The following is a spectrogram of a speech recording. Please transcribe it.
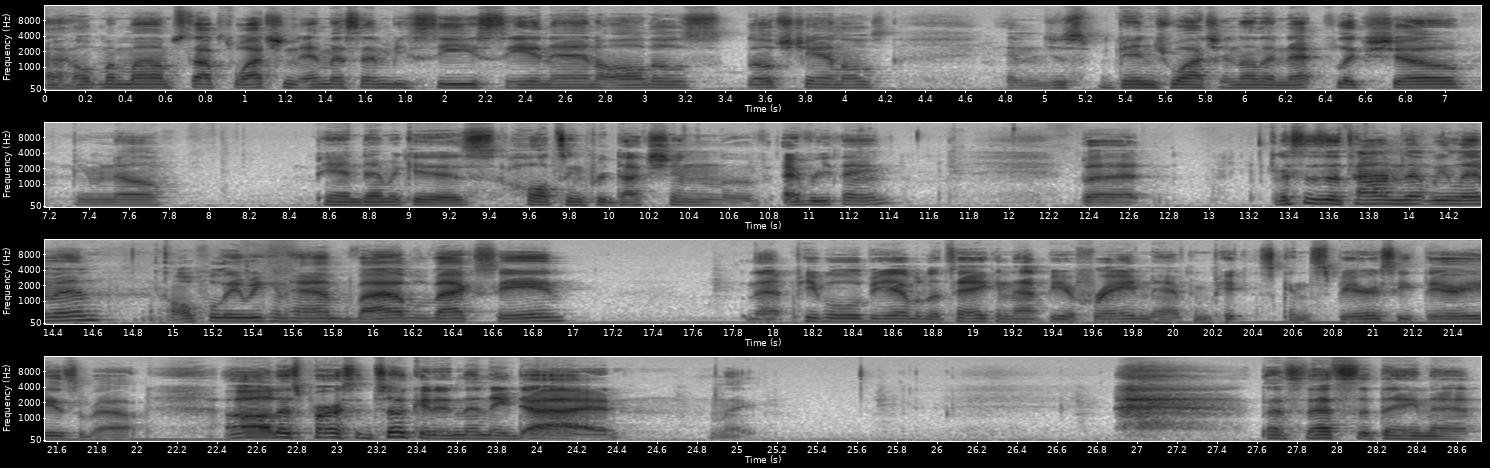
I hope my mom stops watching MSNBC, CNN, all those those channels, and just binge watch another Netflix show. Even though pandemic is halting production of everything, but this is the time that we live in. Hopefully, we can have viable vaccine that people will be able to take and not be afraid and have conspiracy theories about, oh, this person took it and then they died. Like, that's that's the thing that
